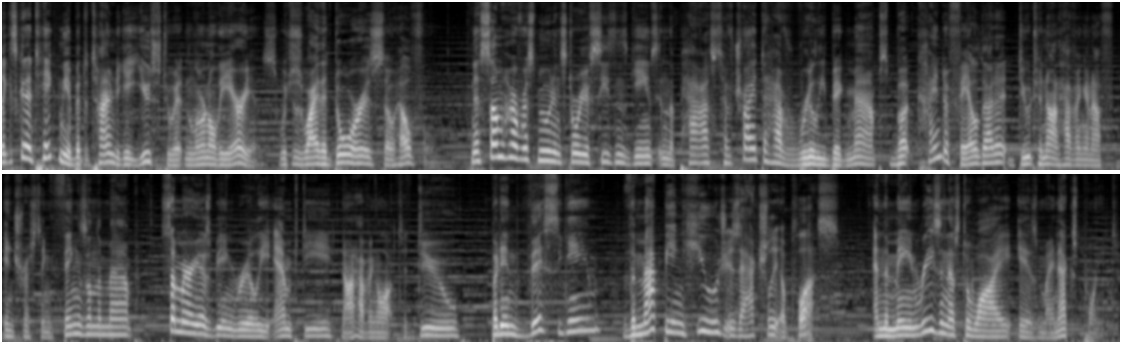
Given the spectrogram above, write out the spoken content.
Like, it's going to take me a bit of time to get used to it and learn all the areas, which is why the door is so helpful. Now, some Harvest Moon and Story of Seasons games in the past have tried to have really big maps, but kind of failed at it due to not having enough interesting things on the map, some areas being really empty, not having a lot to do. But in this game, the map being huge is actually a plus. And the main reason as to why is my next point.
